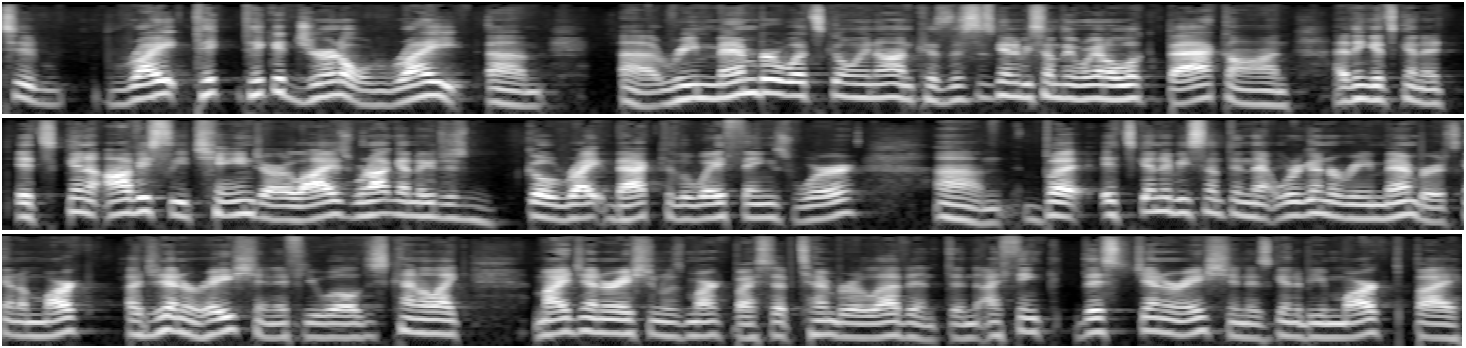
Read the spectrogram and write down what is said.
to write, take, take a journal, write um, uh, remember what's going on because this is going to be something we're going to look back on. I think it's going to it's going to obviously change our lives. We're not going to just go right back to the way things were, um, but it's going to be something that we're going to remember. It's going to mark a generation, if you will, just kind of like my generation was marked by September 11th, and I think this generation is going to be marked by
